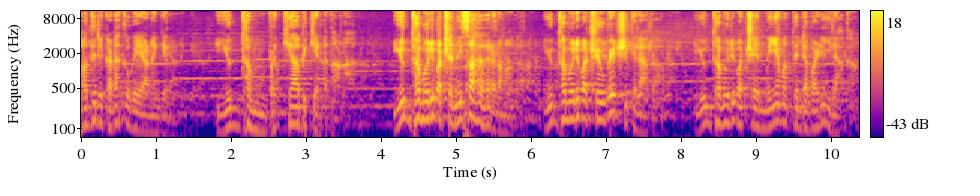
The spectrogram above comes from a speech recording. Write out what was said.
അതിര് കടക്കുകയാണെങ്കിൽ യുദ്ധം പ്രഖ്യാപിക്കേണ്ടതാണ്. യുദ്ധം ഒരുപക്ഷെ നിസ്സഹകരണമാകാം. യുദ്ധം ഒരുപക്ഷെ ഉപേക്ഷിക്കലാകാം. യുദ്ധം ഒരുപക്ഷെ നിയമത്തിന്റെ വഴിയിലാകാം.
